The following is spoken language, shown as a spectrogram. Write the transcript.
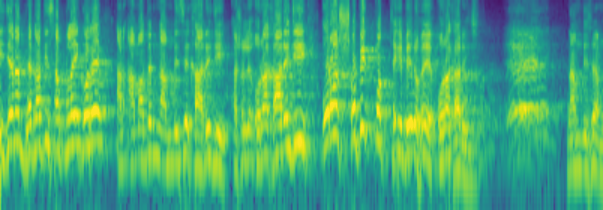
নিজেরা বেদাতি সাপ্লাই করে, আর আমাদের নাম দিছে খারিজি। আসলে ওরা খারিজি, ওরা সঠিক পথ থেকে বের হয়ে ওরা খারিজি। নাম দিছে আম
